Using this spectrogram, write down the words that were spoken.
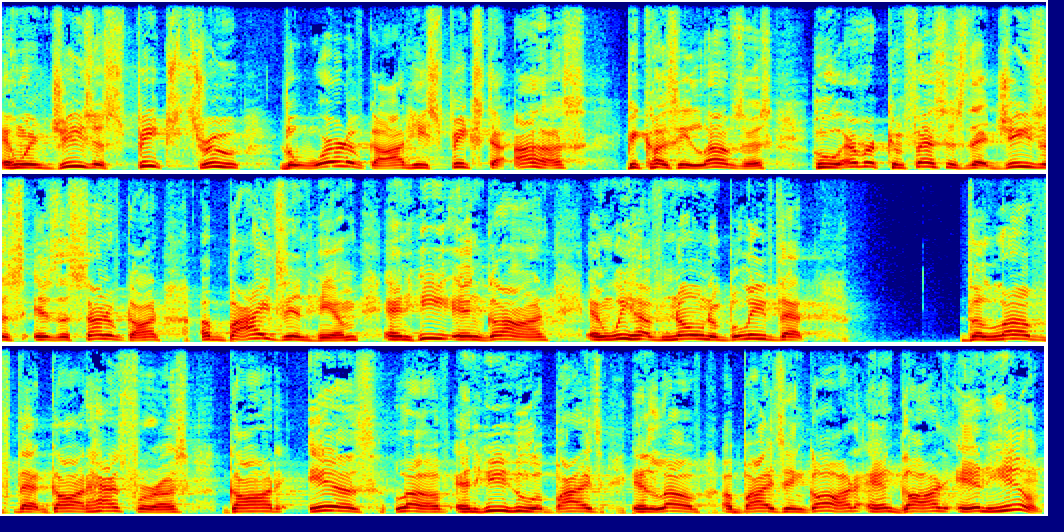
And when Jesus speaks through the Word of God, he speaks to us because he loves us. Whoever confesses that Jesus is the Son of God abides in him and he in God. And we have known and believed that the love that God has for us, God is love, and he who abides in love abides in God and God in him.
